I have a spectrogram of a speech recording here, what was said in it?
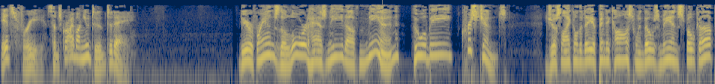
It's free. Subscribe on YouTube today. Dear friends, the Lord has need of men who will be Christians. Just like on the day of Pentecost when those men spoke up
